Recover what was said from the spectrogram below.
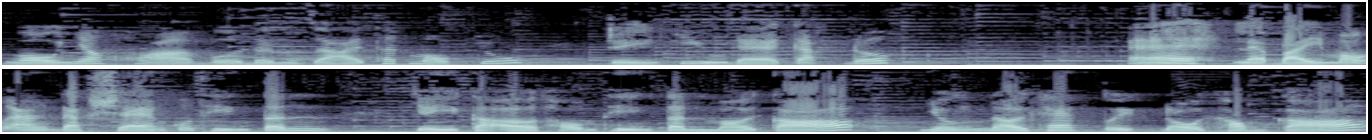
Ngô Nhất Họa vừa định giải thích một chút, triệu chiêu đã cắt đứt. À, là bảy món ăn đặc sản của thiên tinh, chỉ có ở thôn thiên tinh mới có, những nơi khác tuyệt đối không có.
